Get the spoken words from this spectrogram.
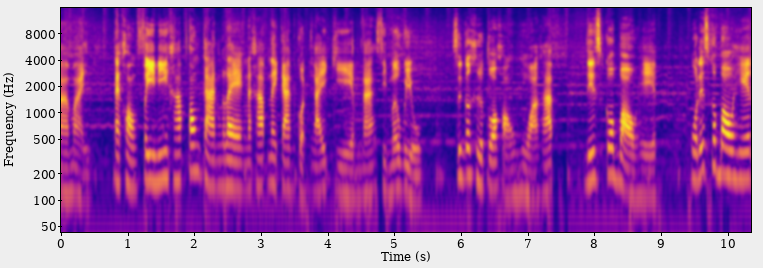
มาใหม่ แต่ของฟรีนี้ครับต้องการแรงนะครับในการกดไลค์เกมนะซิมเมอร์วิวซึ่งก็คือตัวของหัวครับ Disco Ball Head หัว Disco Ball Head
